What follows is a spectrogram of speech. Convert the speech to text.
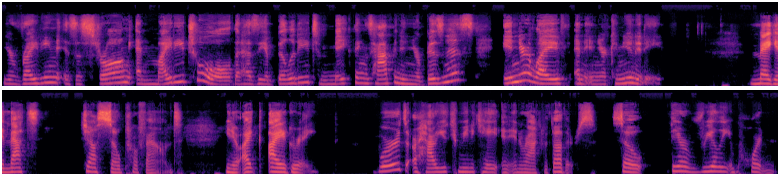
your writing is a strong and mighty tool that has the ability to make things happen in your business in your life and in your community. Meghan, that's just so profound. You know, I, I agree. Words are how you communicate and interact with others. So they're really important.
